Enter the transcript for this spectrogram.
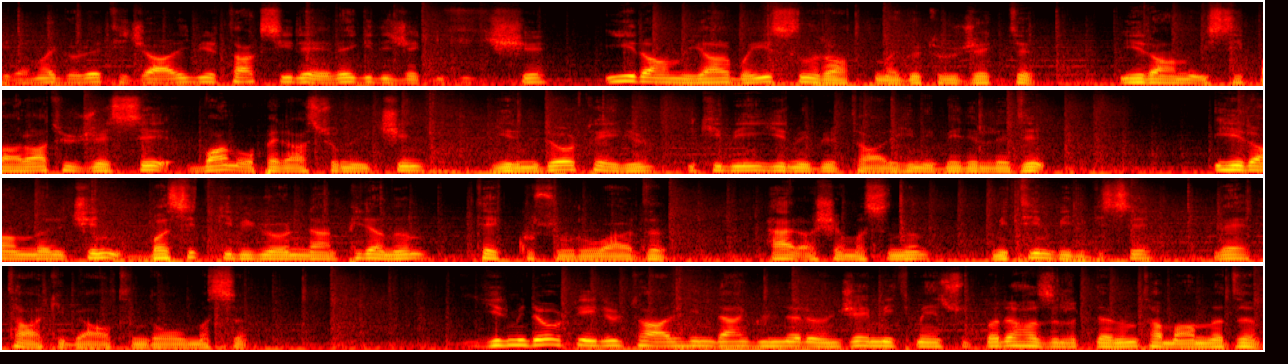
Plana göre ticari bir taksiyle eve gidecek iki kişi İranlı yarbayı sınır hattına götürecekti. İranlı istihbarat hücresi Van operasyonu için 24 Eylül 2021 tarihini belirledi. İranlılar için basit gibi görünen planın tek kusuru vardı. Her aşamasının MIT'in bilgisi ve takibi altında olması. 24 Eylül tarihinden günler önce MIT mensupları hazırlıklarını tamamladı.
